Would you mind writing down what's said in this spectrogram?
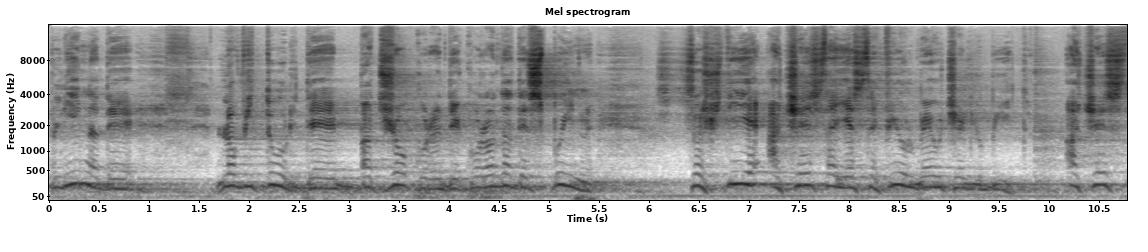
plină de lovituri, de batjocură, de colonă de spâine, să știe, acesta este Fiul meu cel iubit. Acest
